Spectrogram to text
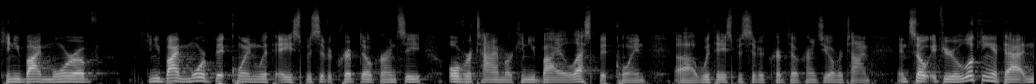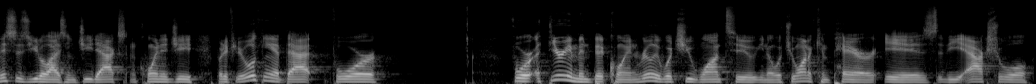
Can you buy more of can you buy more Bitcoin with a specific cryptocurrency over time, or can you buy less Bitcoin uh, with a specific cryptocurrency over time? And so, if you're looking at that, and this is utilizing GDAX and Coinigy, but if you're looking at that for for Ethereum and Bitcoin, really what you want to, you know, what you want to compare is the actual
